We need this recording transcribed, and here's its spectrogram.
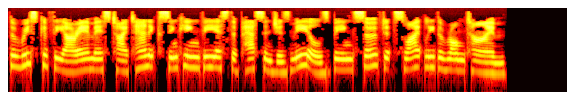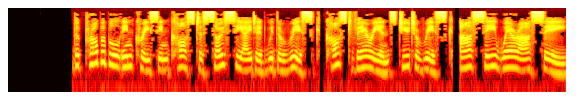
The risk of the RMS Titanic sinking vs the passengers' meals being served at slightly the wrong time. The probable increase in cost associated with a risk cost variance due to risk, RC where RC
